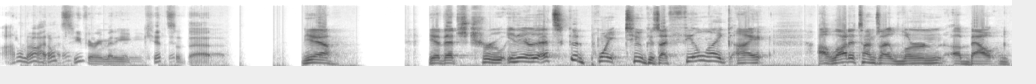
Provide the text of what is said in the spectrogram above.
I don't know. I don't see very many kits of that. yeah, yeah. That's true. You know, that's a good point too, because I feel like I, a lot of times I learn about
